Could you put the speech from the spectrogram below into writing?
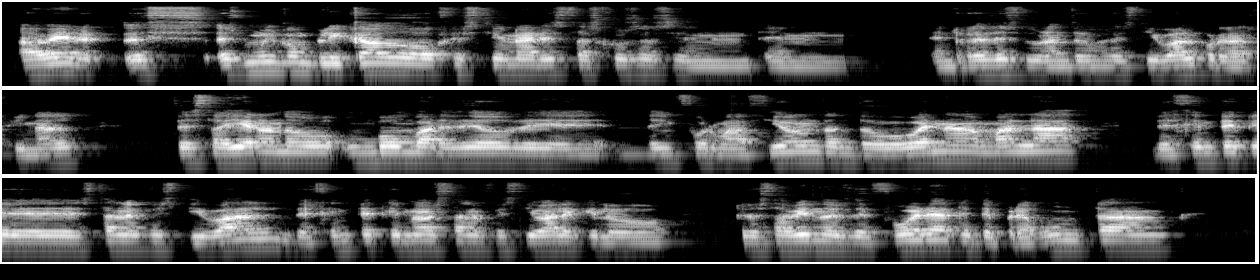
A ver, es, muy complicado gestionar estas cosas en, redes durante un festival porque al final te está llegando un bombardeo de, información, tanto buena, mala, de gente que está en el festival, de gente que no está en el festival y que lo, que lo está viendo desde fuera, que te preguntan,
